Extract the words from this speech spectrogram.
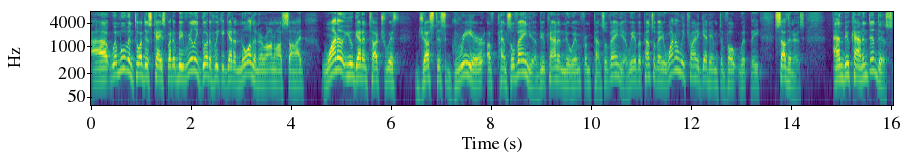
uh, we're moving toward this case, but it would be really good if we could get a Northerner on our side. Why don't you get in touch with Justice Grier of Pennsylvania. Buchanan knew him from Pennsylvania. We have a Pennsylvania, why don't we try to get him to vote with the Southerners? And Buchanan did this.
